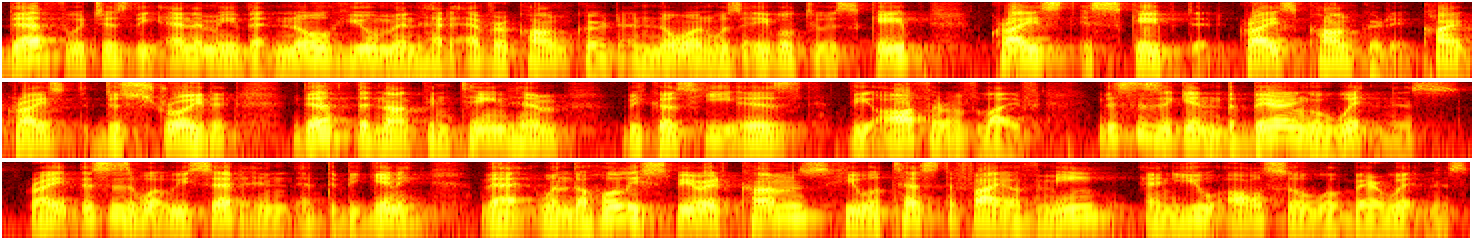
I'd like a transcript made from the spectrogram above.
death, which is the enemy that no human had ever conquered and no one was able to escape, Christ escaped it. Christ conquered it. Christ destroyed it. Death did not contain him because he is the author of life. This is again the bearing of witness, right? This is what we said in, at the beginning that when the Holy Spirit comes, he will testify of me, and you also will bear witness.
